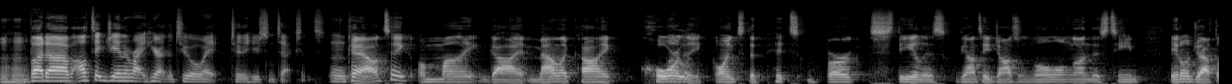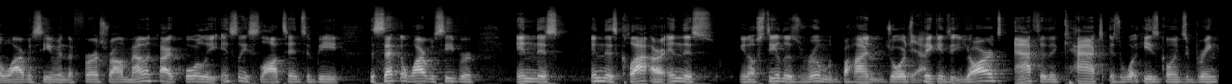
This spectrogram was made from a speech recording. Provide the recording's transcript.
Mhm. but um, I'll take Jaylen Wright here at the 208 to the Houston Texans. Okay, I'll take my guy Malachi Corley going to the Pittsburgh Steelers. Diontae Johnson's no longer on this team. They don't draft a wide receiver in the first round. Malachi Corley instantly slots in to be the second wide receiver in this in this class or in this you know Steelers room behind George Yeah. Pickens. Yards after the catch is what he's going to bring.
